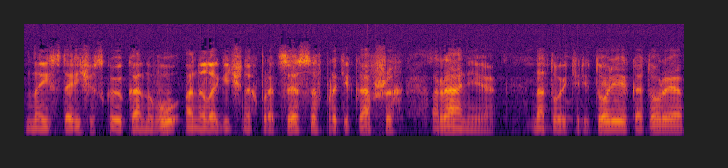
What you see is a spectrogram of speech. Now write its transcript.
на историческую канву аналогичных процессов, протекавших ранее на той территории, которая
